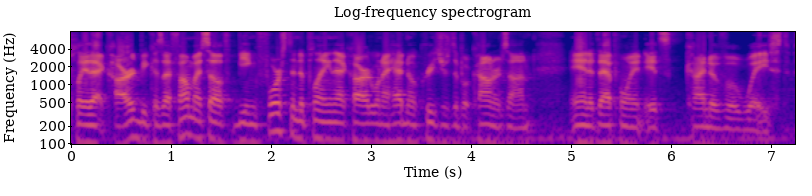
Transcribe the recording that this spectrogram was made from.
play that card because I found myself being forced into playing that card when I had no creatures to put counters on, and at that point, it's kind of a waste.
